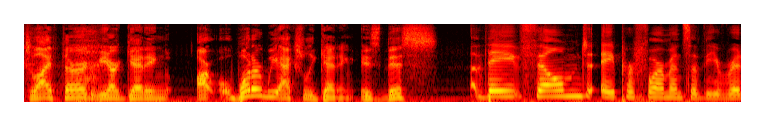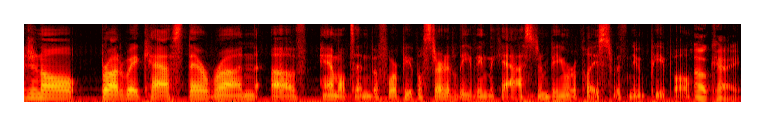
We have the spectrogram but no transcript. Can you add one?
July third, we are getting. Our, what are we actually getting? Is this they filmed a performance of the original Broadway cast, their run of Hamilton, before people started leaving the cast and being replaced with new people. okay?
